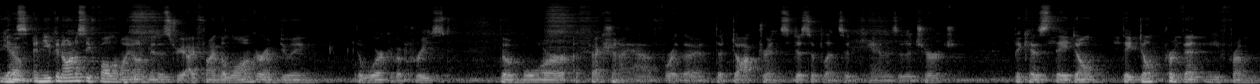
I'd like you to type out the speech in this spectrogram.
yes, yeah. and you can honestly follow my own ministry. I find the longer I'm doing the work of a priest, the more affection I have for the, the doctrines, disciplines, and canons of the church, because they don't they don't prevent me from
